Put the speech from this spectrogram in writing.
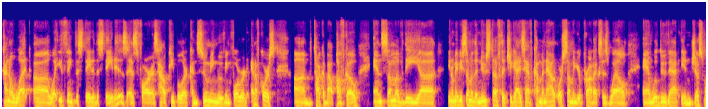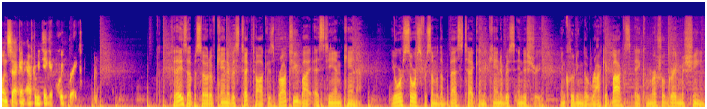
kind of what uh, what you think the state of the state is as far as how people are consuming moving forward, and of course um, talk about Puffco and some of the uh, you know maybe some of the new stuff that you guys have coming out or some of your products as well. And we'll do that in just one second after we take a quick break. Today's episode of Cannabis Tech Talk is brought to you by STM Canna, your source for some of the best tech in the cannabis industry, including the Rocket Box, a commercial grade machine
